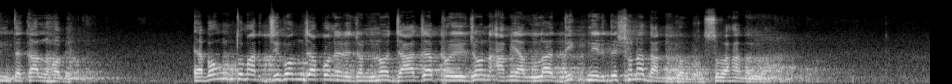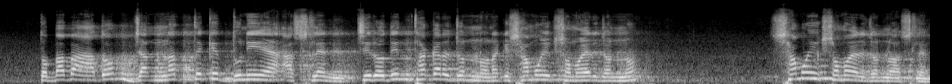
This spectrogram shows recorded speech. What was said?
ইন্তেকাল হবে। এবং তোমার জীবন যাপনের জন্য যা যা প্রয়োজন, আমি আল্লাহ দিক নির্দেশনা দান করব। সুবাহান আল্লাহ তো বাবা আদম জান্নাত থেকে দুনিয়া আসলেন, চিরদিন থাকার জন্য নাকি সাময়িক সময়ের জন্য? সাময়িক সময়ের জন্য আসলেন।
